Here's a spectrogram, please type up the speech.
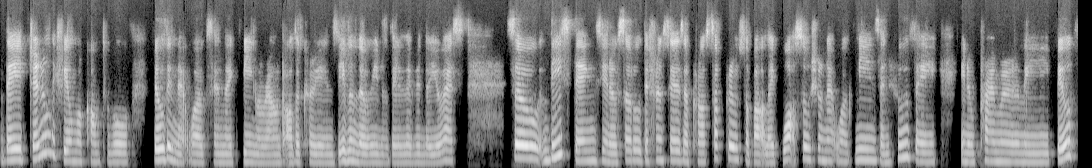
they generally feel more comfortable building networks and like being around other Koreans, even though, you know, they live in the US. So these things, you know, subtle differences across subgroups about like what social network means and who they, you know, primarily build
